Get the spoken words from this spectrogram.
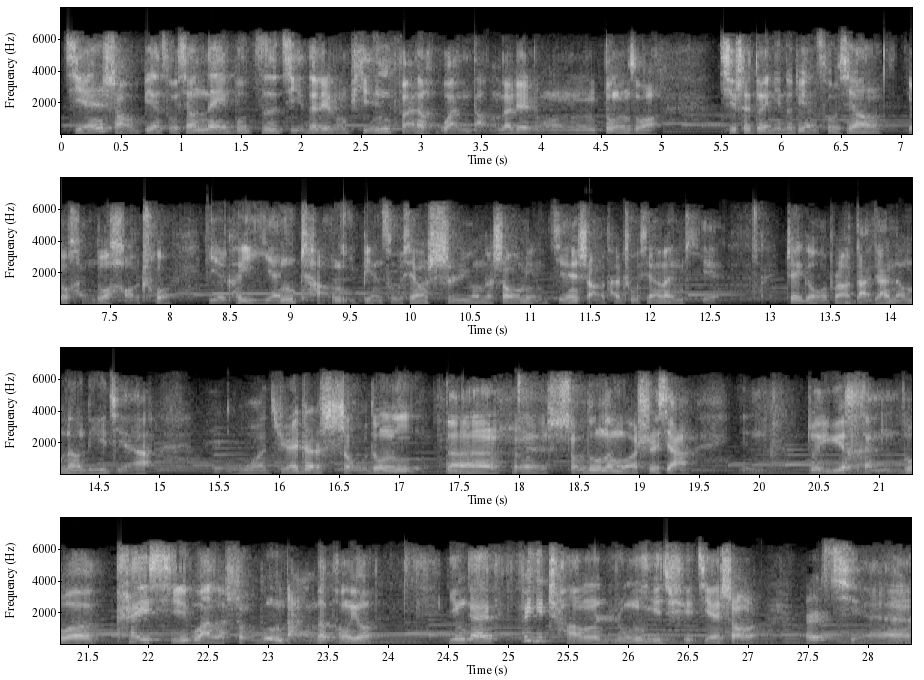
减少变速箱内部自己的这种频繁换挡的这种动作。其实对你的变速箱有很多好处，也可以延长你变速箱使用的寿命，减少它出现问题。这个我不知道大家能不能理解啊？我觉着手动的手动的模式下，对于很多开习惯了手动挡的朋友，应该非常容易去接受。而且，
